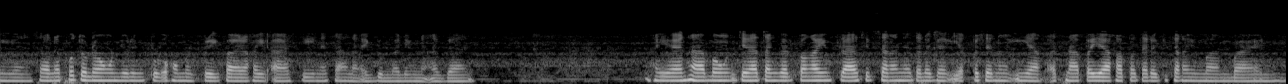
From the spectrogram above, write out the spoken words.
Ayan. Sana po tulungan niyo rin po ako mag-pray para kay Ashley na sana ay gumaling na agad. Ayan, habang tinatanggal pa nga yung plastic sa kanya, talagang iyak pa siya ng iyak at napayaka pa talaga siya kay Ma'am Barney.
